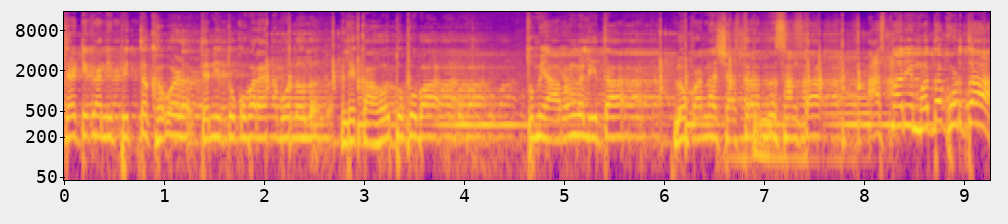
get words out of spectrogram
त्या ठिकाणी पित्त खवळ त्यांनी तुकोबारायांना बोलवलं. म्हणजे का हो तुकोबा? तुम्ही अभंग लिहिता लोकांना शास्त्रातलं सांगता. असणारी मतं खोडता.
